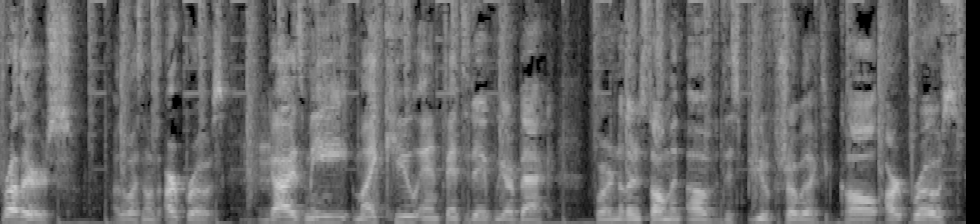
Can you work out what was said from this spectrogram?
Brothers, otherwise known as Art Bros. Guys, me, Mike Q, and Fancy Dave, we are back for another installment of this beautiful show we like to call Art Bros.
